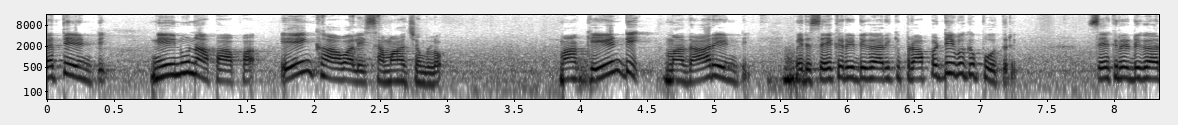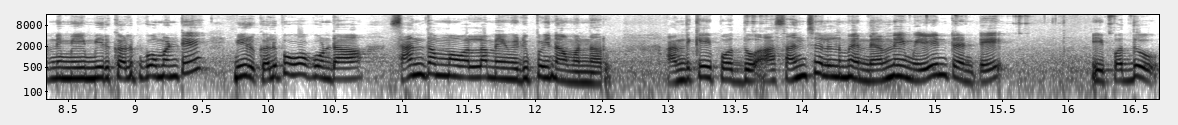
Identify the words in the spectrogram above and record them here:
గతి ఏంటి? నేను నా పాప. ఏం కావాలి సమాజంలో? మాకేంటి? మా దారేంటి? మీరు శేఖర్ రెడ్డి గారికి ప్రాపర్టీ ఇవ్వకపోతురి శేఖర్ రెడ్డి గారిని మీ మీరు కలుపుకోమంటే మీరు కలుపుకోకుండా శాంతమ్మ వల్ల మేము విడిపోయినామన్నారు. అందుకే ఈ పొద్దు ఆ సంచలనమైన నిర్ణయం ఏంటంటే ఈ పొద్దు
